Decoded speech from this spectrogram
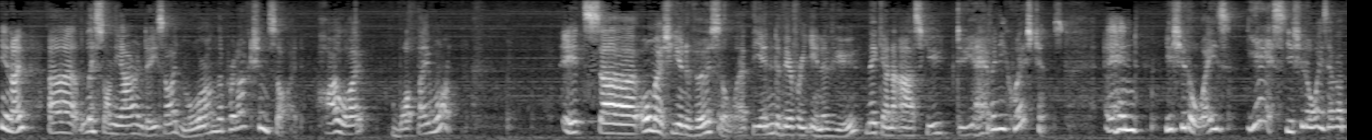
you know, uh, less on the R&D side, more on the production side. Highlight what they want. It's uh, almost universal. At the end of every interview, they're going to ask you, do you have any questions? And you should always, yes, you should always have a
